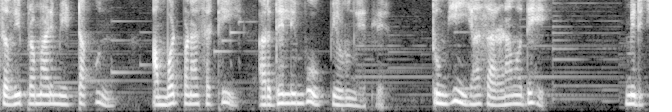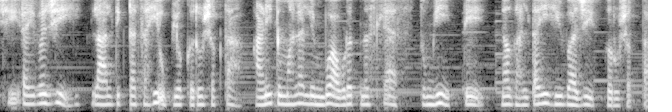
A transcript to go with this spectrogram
चवीप्रमाणे मीठ टाकून आंबटपणासाठी अर्धे लिंबू पिळून घेतले. तुम्ही ह्या सारणामध्ये मिरचीऐवजी लाल तिखटाचाही उपयोग करू शकता आणि तुम्हाला लिंबू आवडत नसल्यास तुम्ही ते न घालताही ही भाजी करू शकता.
